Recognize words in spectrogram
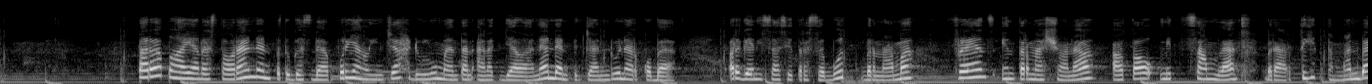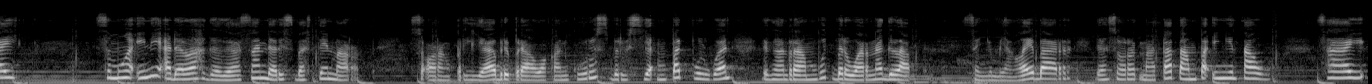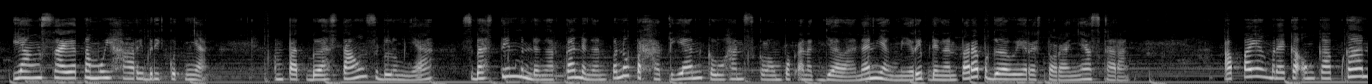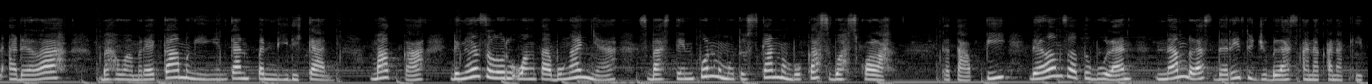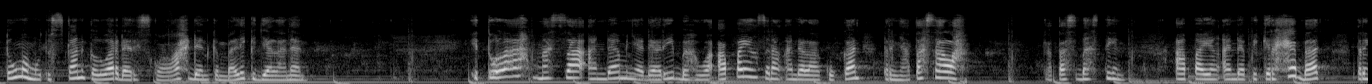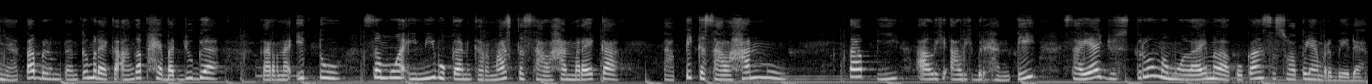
Para pelayan restoran dan petugas dapur yang lincah dulu mantan anak jalanan dan pecandu narkoba. Organisasi tersebut bernama Friends International atau Mitsamland berarti teman baik. Semua ini adalah gagasan dari Sebastian Marot, seorang pria berperawakan kurus berusia 40-an dengan rambut berwarna gelap, senyum yang lebar, dan sorot mata tanpa ingin tahu. Saya, yang saya temui hari berikutnya. 14 tahun sebelumnya, Sebastian mendengarkan dengan penuh perhatian keluhan sekelompok anak jalanan yang mirip dengan para pegawai restorannya sekarang. Apa yang mereka ungkapkan adalah bahwa mereka menginginkan pendidikan, maka, dengan seluruh uang tabungannya, Sebastian pun memutuskan membuka sebuah sekolah. Tetapi, dalam satu bulan, 16 dari 17 anak-anak itu memutuskan keluar dari sekolah dan kembali ke jalanan. Itulah masa Anda menyadari bahwa apa yang sedang Anda lakukan ternyata salah. Kata Sebastian, apa yang Anda pikir hebat, ternyata belum tentu mereka anggap hebat juga. Karena itu, semua ini bukan karena kesalahan mereka, tapi kesalahanmu. Tapi, alih-alih berhenti, saya justru memulai melakukan sesuatu yang berbeda.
